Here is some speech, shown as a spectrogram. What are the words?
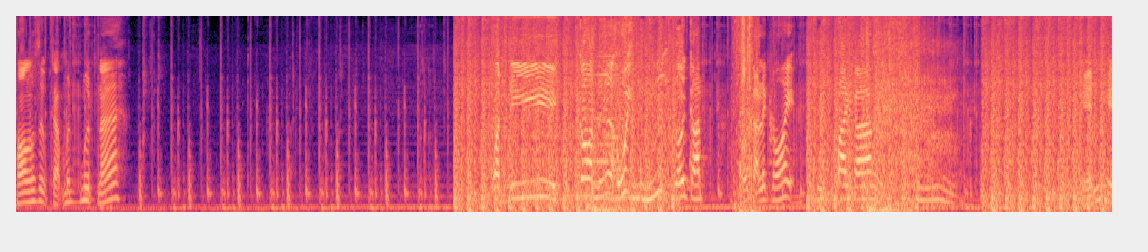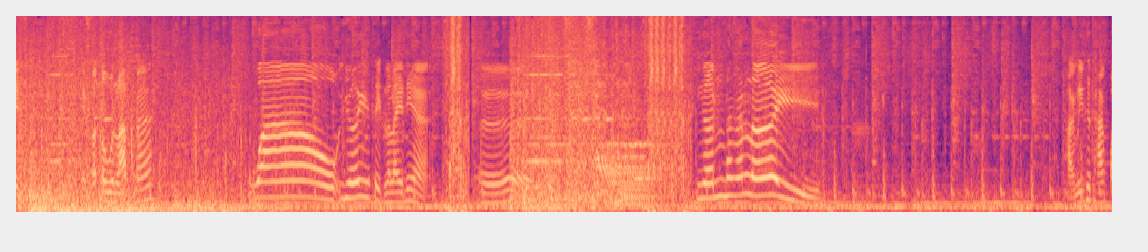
ห้องรู้สึกจะมืดๆนะ หวัดดี ก้อนเนื้อ อุ้ยอื้อหือโดนกัด โดนกัดเล็กน้อยถึงปานกลาง ห็นเห็นเห็นประตูลับนะ ว้าว เย้ยติดอะไรเนี่ย เออ เงินทั้งนั้นเลยทางนี้คือทางไป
